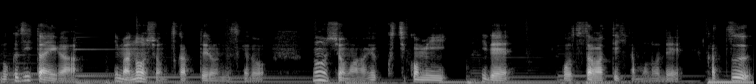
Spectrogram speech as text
僕自体が今 Notion 使ってるんですけど、Notion は口コミでこう伝わってきたもので、かつ、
